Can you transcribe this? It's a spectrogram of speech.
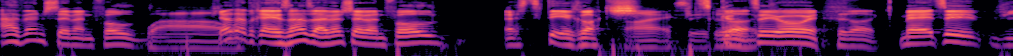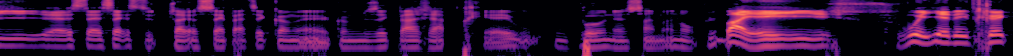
Avenge Sevenfold. Wow. Quand t'as 13 ans, du Avenge Sevenfold, est-ce que t'es rock? Ouais, c'est rock. sais, ouais, ouais. C'est rock. Mais tu sais, puis euh, c'est- sympathique comme, euh, comme musique par après ou, ou pas nécessairement non plus. Ben, il- oui, il y a des trucs,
